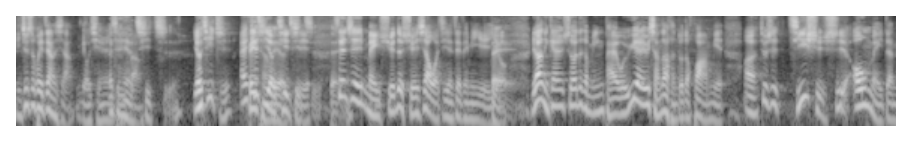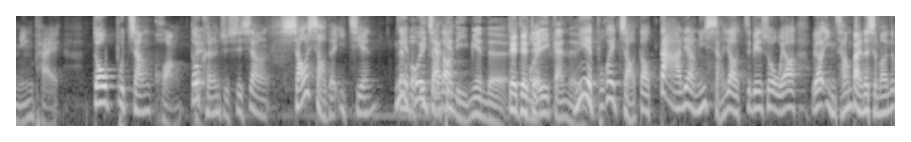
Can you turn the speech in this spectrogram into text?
你就是会这样想，有钱人，而且很有气质，有气质，哎，确实有气质，甚至美学的学校，我记得在那边也有。然后你刚才说那个名牌，我越来越想到很多的画面，呃，就是即使是欧美的名牌。都不张狂，都可能只是像小小的一间，你也不会找到里面的对对对。一杆而已。你也不会找到大量你想要这边说我要我要隐藏版的什么那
